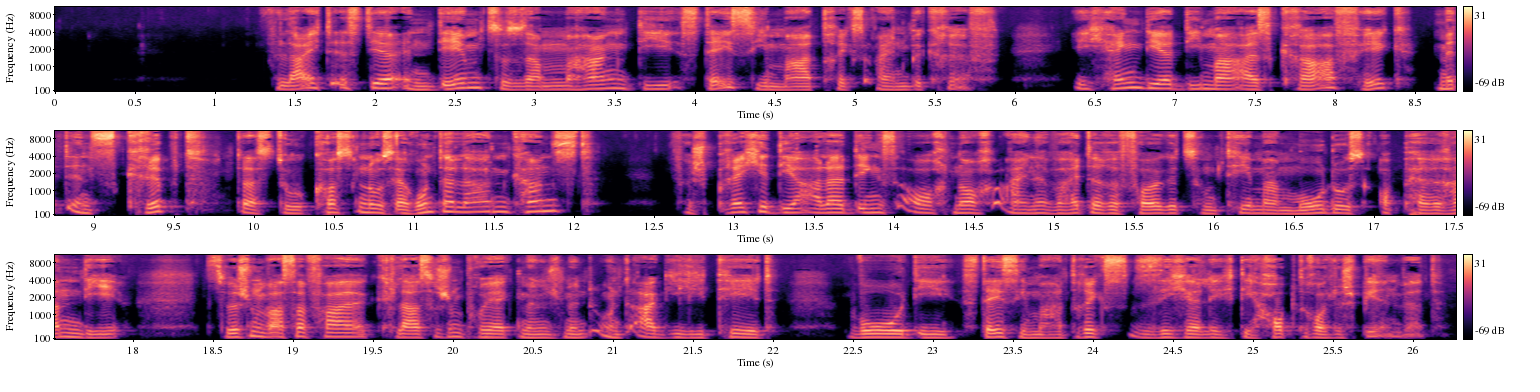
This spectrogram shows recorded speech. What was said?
Vielleicht ist dir in dem Zusammenhang die Stacy-Matrix ein Begriff. Ich hänge dir die mal als Grafik mit ins Skript, das du kostenlos herunterladen kannst. Verspreche dir allerdings auch noch eine weitere Folge zum Thema Modus operandi zwischen Wasserfall, klassischem Projektmanagement und Agilität wo die Stacy-Matrix sicherlich die Hauptrolle spielen wird.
